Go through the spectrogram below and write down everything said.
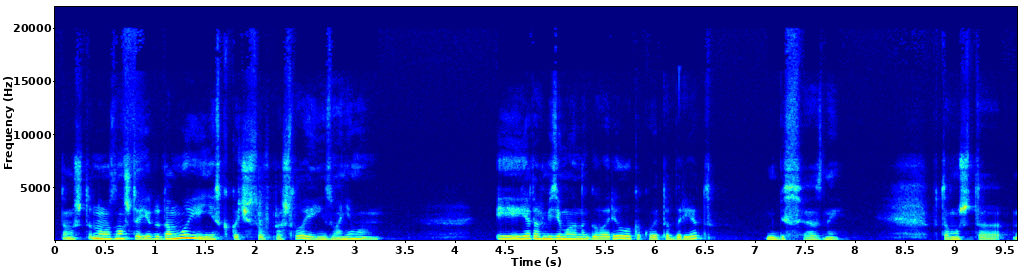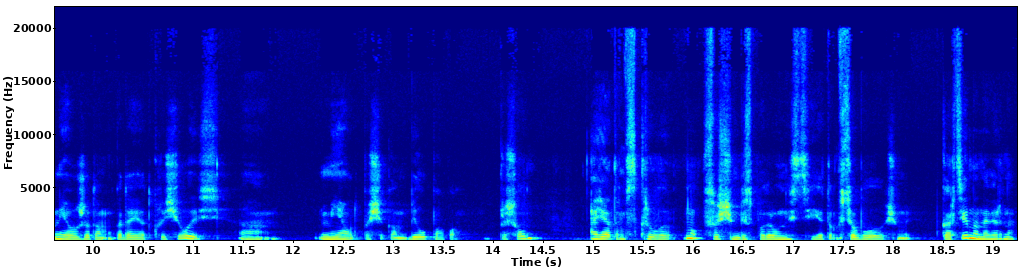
Потому что, ну, он знал, что я еду домой, и несколько часов прошло, я не звонила. И я там, видимо, наговорила какой-то бред бессвязный. Потому что ну, я уже там, когда я отключилась, а, меня вот по щекам бил папа. Пришел, а я там вскрыла, ну, в общем, без подробностей. Я там все было, в общем, картина, наверное,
